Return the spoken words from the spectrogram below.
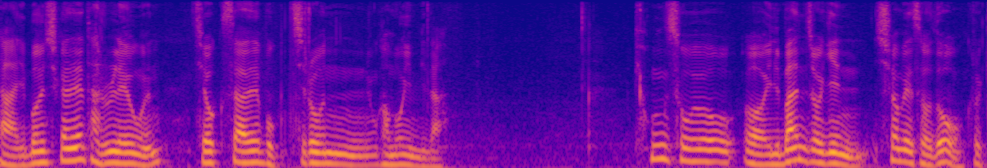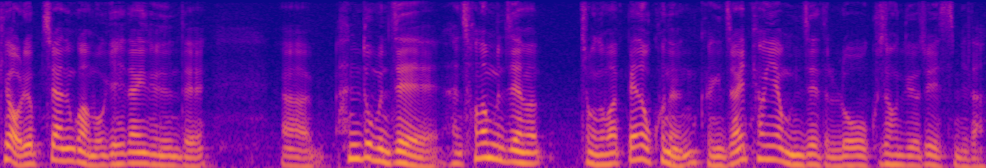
자, 이번 시간에 다룰 내용은 지역사회 복지론 과목입니다. 평소 어, 일반적인 시험에서도 그렇게 어렵지 않은 과목에 해당이 되는데 어, 한두 문제, 한 서너 문제 정도만 빼놓고는 굉장히 평이한 문제들로 구성되어져 있습니다.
